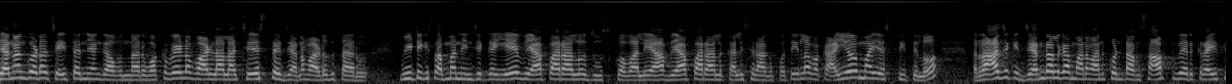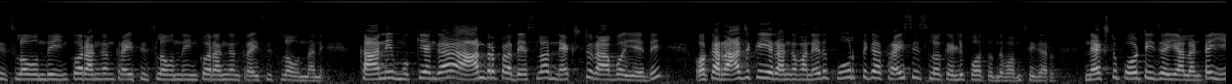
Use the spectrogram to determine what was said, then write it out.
జనం కూడా చైతన్యంగా ఉన్నారు. ఒకవేళ వాళ్ళు అలా చేస్తే జనం అడుగుతారు. వీటికి సంబంధించి ఇంకా ఏ వ్యాపారాలో చూసుకోవాలి? ఆ వ్యాపారాలు కలిసి రాకపోతే ఇలా ఒక అయోమయ స్థితిలో రాజుకి జనరల్గా మనం అనుకుంటాం సాఫ్ట్వేర్ క్రైసిస్లో ఉంది ఇంకో రంగం క్రైసిస్లో ఉంది ఇంకో రంగం క్రైసిస్లో ఉందని. కానీ ముఖ్యంగా ఆంధ్రప్రదేశ్లో నెక్స్ట్ రాబోయేది ఒక రాజకీయ రంగం అనేది పూర్తిగా క్రైసిస్లోకి వెళ్ళిపోతుంది వంశీ గారు. నెక్స్ట్ పోటీ చేయాలంటే ఈ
